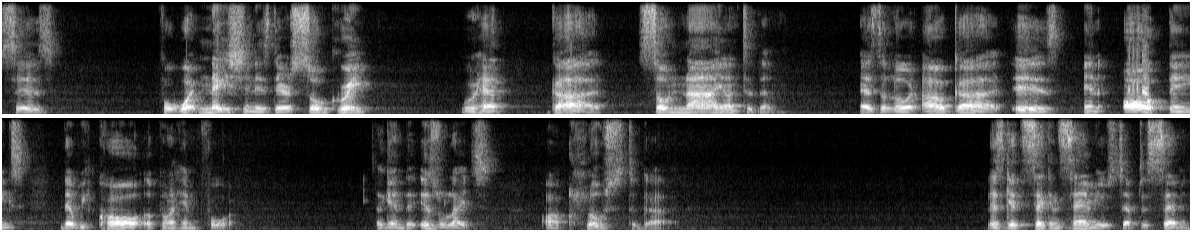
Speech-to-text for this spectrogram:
says, For what nation is there so great where hath God so nigh unto them, as the Lord our God is in all things that we call upon him for? Again, the Israelites are close to God. Let's get 2 Samuel chapter 7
